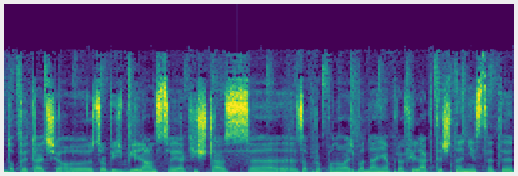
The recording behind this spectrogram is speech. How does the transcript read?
dopytać, o, zrobić bilans co jakiś czas, e, zaproponować badania profilaktyczne. Niestety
